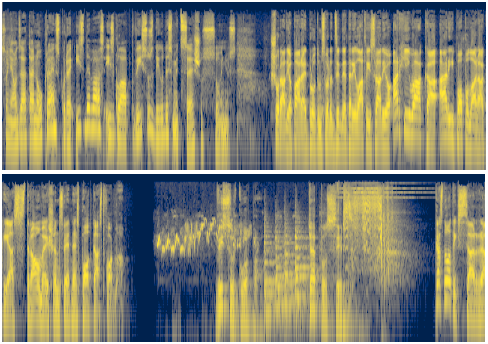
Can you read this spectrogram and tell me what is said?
suņaudzētāja no Ukrainas, kurai izdevās izglābt visus 26 suņus. Šo radio pārraidi, protams, varat dzirdēt arī Latvijas radio arhīvā, kā arī populārākajās straumēšanas vietnēs podkāstu formā. Visur kopā - ķepus sirds. Kas notiks ar uh,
